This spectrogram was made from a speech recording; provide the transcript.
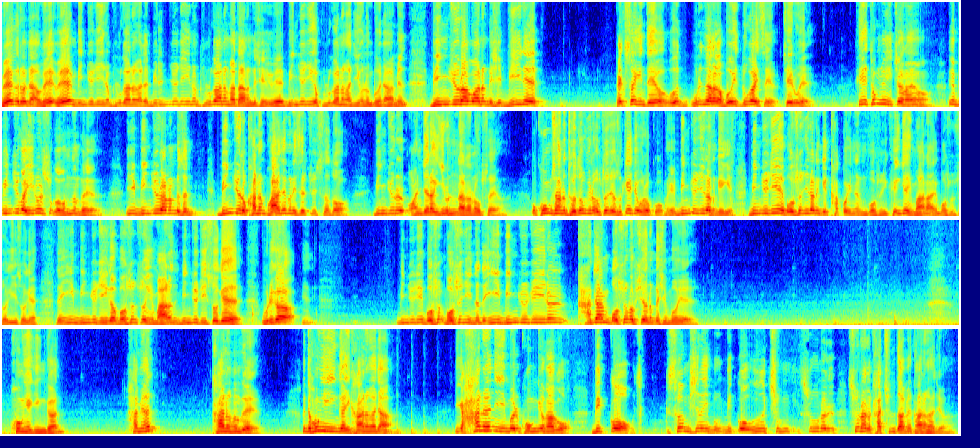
왜 그러냐? 왜, 왜 민주주의는 불가능하냐? 민주주의는 불가능하다는 것이 왜 민주주의가 불가능한 이유는 뭐냐 하면 민주라고 하는 것이 민의 백성인데요. 어, 우리나라가 뭐 누가 있어요? 제루에 대통령이 있잖아요. 이 민주가 이럴 수가 없는 거예요. 이 민주라는 것은 민주로 가는 과정은 있을 수 있어도 민주를 완전하게 이루는 나라는 없어요. 그 공사는 더더욱이나 없어져서 깨져버렸고 그러니까 민주주의라는 게 이게 민주주의의 모순이라는 게 갖고 있는 모순이 굉장히 많아요 모순성이 이 속에 근데 이 민주주의가 모순성이 많은 민주주의 속에 우리가 이 민주주의 모순, 모순이 있는데 이 민주주의를 가장 모순 없이 하는 것이 뭐예요? 홍익인간 하면 가능한 거예요. 근데 홍익인간이 가능하냐? 이게 하느님을 공경하고 믿고 성실히 믿고 의충 순을 순화를 갖춘다면 가능하죠.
